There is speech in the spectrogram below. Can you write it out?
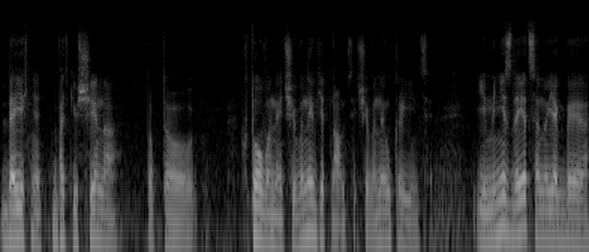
де їхня батьківщина, тобто хто вони, чи вони в'єтнамці, чи вони українці. І мені здається, ну якби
